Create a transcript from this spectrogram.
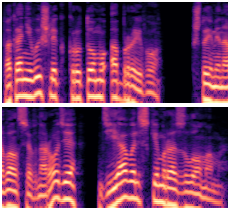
пока не вышли к крутому обрыву, что именовался в народе дьявольским разломом.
